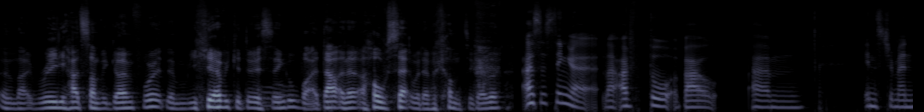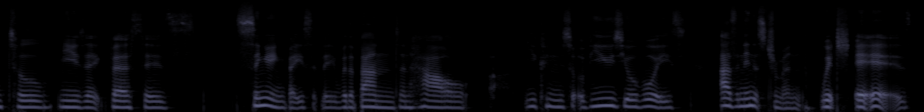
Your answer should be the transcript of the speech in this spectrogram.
and like really had something going for it, then yeah, we could do a single. But I doubt a whole set would ever come together. As a singer, like I've thought about um, instrumental music versus singing, basically with a band, and how you can sort of use your voice as an instrument, which it is,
